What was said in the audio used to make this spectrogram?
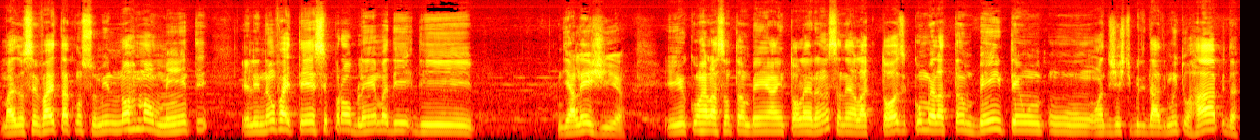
mas você vai estar consumindo normalmente ele não vai ter esse problema de, de, de alergia. E com relação também à intolerância, né, à lactose, como ela também tem um, um, uma digestibilidade muito rápida,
